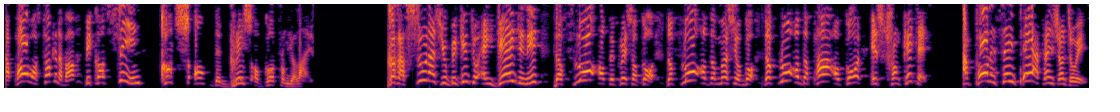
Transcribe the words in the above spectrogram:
that Paul was talking about because sin cuts off the grace of God from your life. Because as soon as you begin to engage in it, the flow of the grace of God, the flow of the mercy of God, the flow of the power of God is truncated. And Paul is saying, pay attention to it.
